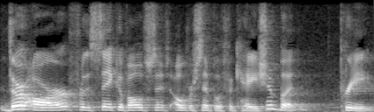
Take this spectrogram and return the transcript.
There are, for the sake of oversimplification, but pretty,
